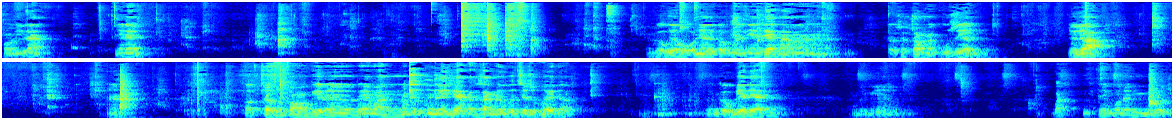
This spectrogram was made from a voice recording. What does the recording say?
họ đi ra. Như này gấu kia hỗn nha cái tội mà nhà dép vào là tao sẽ cho mày củ riềng nhớ chưa? À. nó trồng to kia là thế mà nó vẫn ngay dép răng nó vẫn sử dụng hết được. Gấu đen đen mình à, bắt thêm con đấy mình nuôi.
